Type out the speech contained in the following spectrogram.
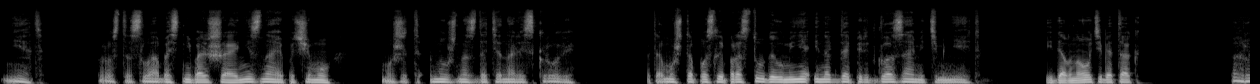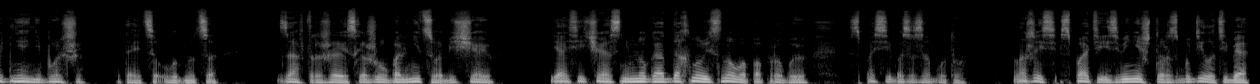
«Нет, просто слабость небольшая, не знаю почему. Может, нужно сдать анализ крови? Потому что после простуды у меня иногда перед глазами темнеет». «И давно у тебя так?» «Пару дней, не больше», — пытается улыбнуться. «Завтра же схожу в больницу, обещаю. Я сейчас немного отдохну и снова попробую. Спасибо за заботу. Ложись спать и извини, что разбудила тебя.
